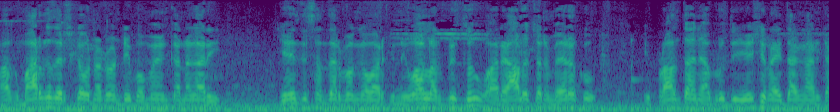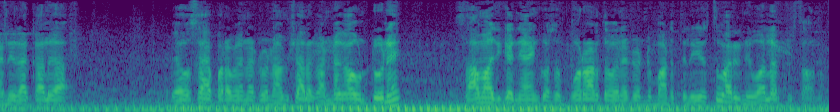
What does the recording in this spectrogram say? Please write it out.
మాకు మార్గదర్శిగా ఉన్నటువంటి బొమ్మ వెంకన్న గారి జయంతి సందర్భంగా వారికి నివాళులు అర్పిస్తూ వారి ఆలోచన మేరకు ఈ ప్రాంతాన్ని అభివృద్ధి చేసి రైతాంగానికి అన్ని రకాలుగా వ్యవసాయపరమైనటువంటి అంశాలకు అండగా ఉంటూనే సామాజిక న్యాయం కోసం పోరాడతామనేటువంటి మాట తెలియజేస్తూ వారికి నివాళులు అర్పిస్తా ఉన్నాం.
